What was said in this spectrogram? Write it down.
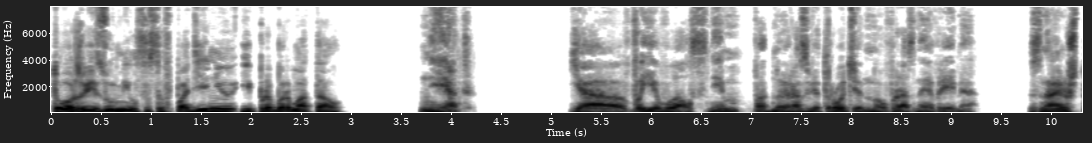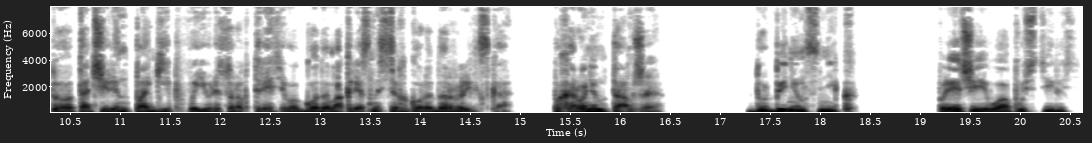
тоже изумился совпадению и пробормотал. «Нет, я воевал с ним в одной разведроте, но в разное время. Знаю, что Точилин погиб в июле 43-го года в окрестностях города Рыльска. Похоронен там же». Дубинин сник. Плечи его опустились.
